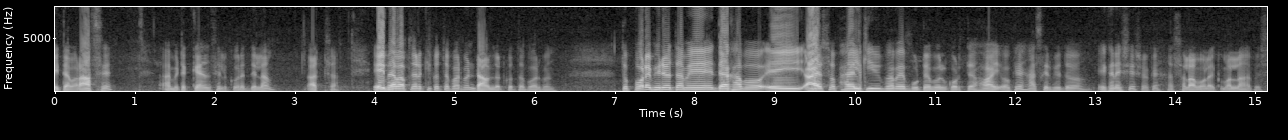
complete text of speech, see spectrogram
এইটা আমার আছে। আমি এটা ক্যান্সেল করে দিলাম। আচ্ছা এইভাবে আপনারা কি করতে পারবেন? ডাউনলোড করতে পারবেন। তো পরে ভিডিওতে আমি দেখাবো এই আইএসও ফাইল কীভাবে বুটেবল করতে হয় ওকে আজকের ভিডিও এখানে শেষ ওকে আসসালামু আলাইকুম, আল্লাহ হাফিজ।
